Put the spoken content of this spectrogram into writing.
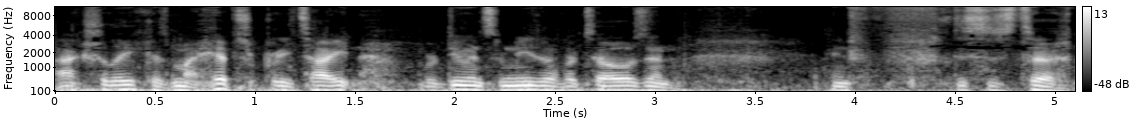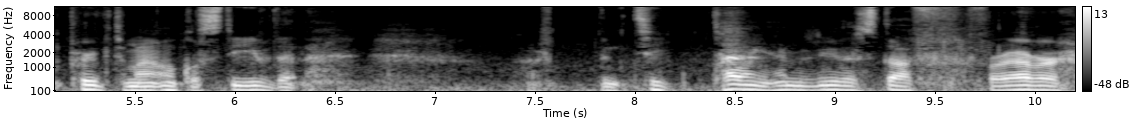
actually, because my hips are pretty tight. We're doing some knees over toes, and, and this is to prove to my uncle Steve that been telling him to do this stuff forever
